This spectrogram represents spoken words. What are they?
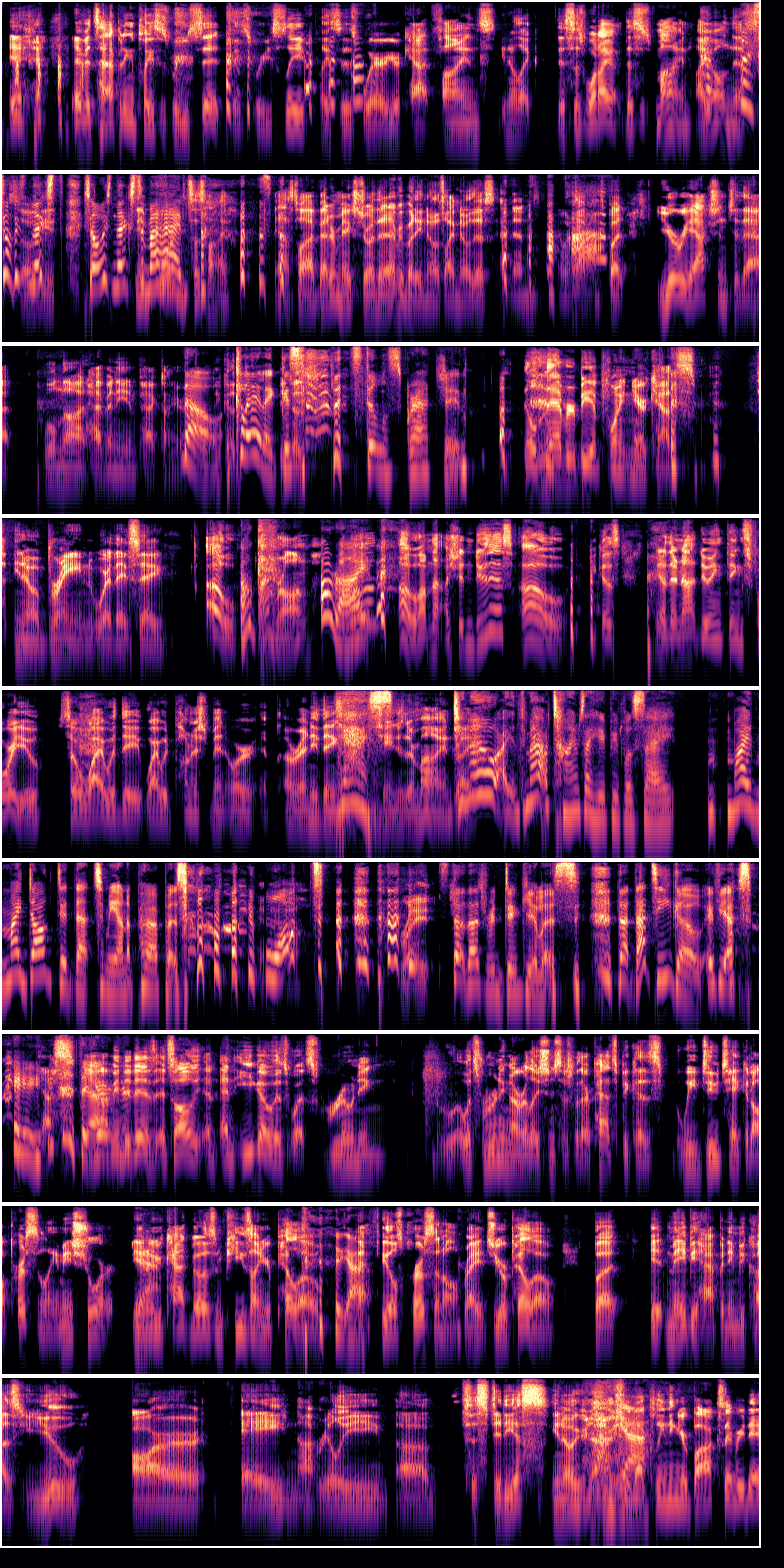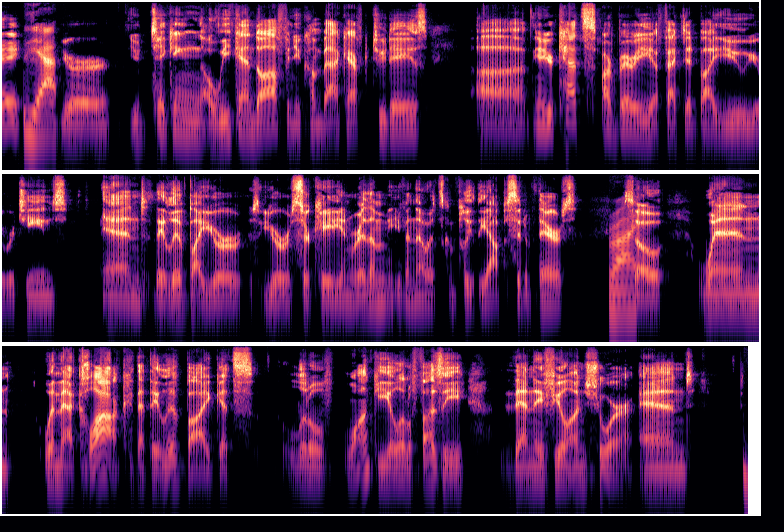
if, if it's happening in places where you sit, places where you sleep, places where your cat finds, you know, like this is what I, this is mine. I own this. it's always So next. the- it's always next to my head. is high. Yeah, so I better make sure that everybody knows I know this, and then know what happens. But your reaction to that will not have any impact on your No, clearly because they're still scratching. there'll never be a point in your cat's you know brain where they say oh i'm wrong All right. oh i'm not i shouldn't do this oh because you know they're not doing things for you so why would they why would punishment or or anything Yes. change their mind Do you know I, the amount of times I hear people say, "My my dog did that to me on a purpose"? I'm like, what? right That, that's ridiculous. That that's ego, if you ask me. yes yeah i mean it is it's all and, and ego is what's ruining what's ruining our relationships with our pets because we do take it all personally. I mean sure you know your cat goes and pees on your pillow. Yeah. that feels personal right? It's your pillow. But it may be happening because you are a not really uh, fastidious you know you're not, you're not cleaning your box every day. Yeah. you're you're taking a weekend off and you come back after two days. Uh, you know your cats are very affected by you your routines and they live by your your circadian rhythm even though it's completely opposite of theirs. Right. so when when that clock that they live by gets a little wonky a little fuzzy then they feel unsure. And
